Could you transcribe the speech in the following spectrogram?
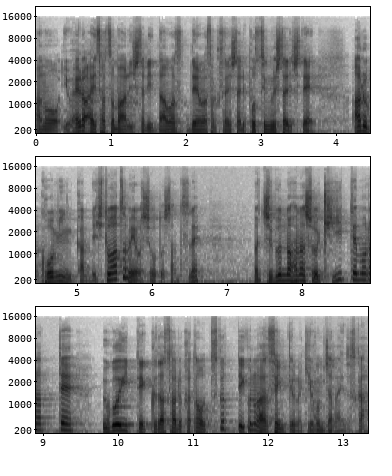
あのいわゆる挨拶回りしたり電話電話作戦したりポスティングしたりしてある公民館で人集めをしようとしたんですね、まあ、自分の話を聞いてもらって動いてくださる方を作っていくのが選挙の基本じゃないですか。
